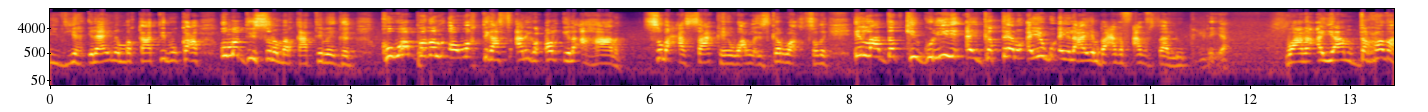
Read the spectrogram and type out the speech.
media. Ilaahayna markhaati buu ka ah ummadiisuna markhaati bay gad kuwo badan oo waktigaas aniga col ila ahaana subaxa saakaya waa la isgarwaaqsaday ilaa dadkii guryihii ay gateen oo ayagu ay lahaayeen baa cagaf cagaftaa loo gelinayaa waana ayaan darada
